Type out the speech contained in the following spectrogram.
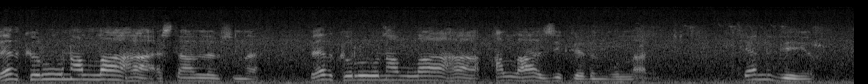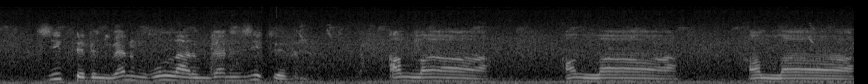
Vezkurun Allah'a estağfirullah. Vezkurun Allah'a Allah'a zikredin kullar. Kendi diyor. Zikredin benim kullarım beni zikredin. Allah Allah Allah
